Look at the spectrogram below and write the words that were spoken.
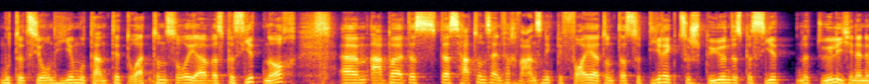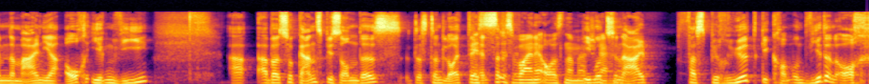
Mutation hier, Mutante dort und so. Ja, was passiert noch? Ähm, aber das, das hat uns einfach wahnsinnig befeuert und das so direkt zu spüren, das passiert natürlich in einem normalen Jahr auch irgendwie aber so ganz besonders, dass dann Leute es, einfach es war eine Ausnahme emotional fast berührt gekommen und wir dann auch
